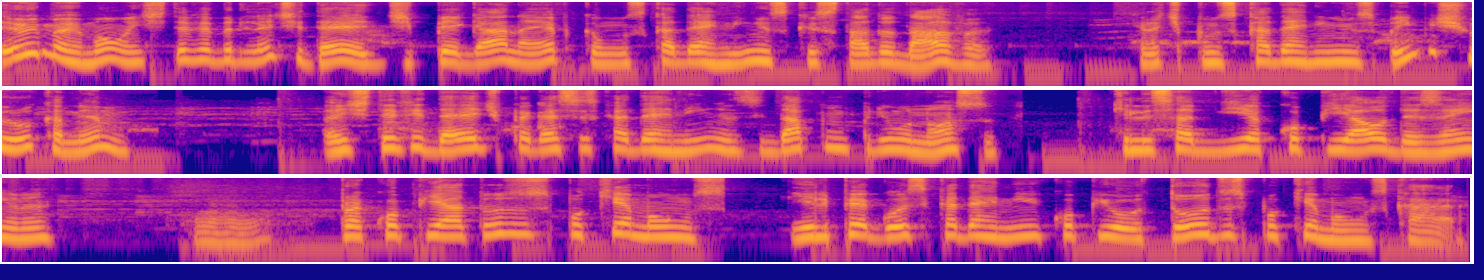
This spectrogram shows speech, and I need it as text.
eu e meu irmão, a gente teve a brilhante ideia de pegar na época uns caderninhos que o Estado dava. Que era tipo uns caderninhos bem bichuruca mesmo. A gente teve ideia de pegar esses caderninhos e dar pra um primo nosso que ele sabia copiar o desenho, né? Pra copiar todos os Pokémons. E ele pegou esse caderninho e copiou todos os Pokémons, cara.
